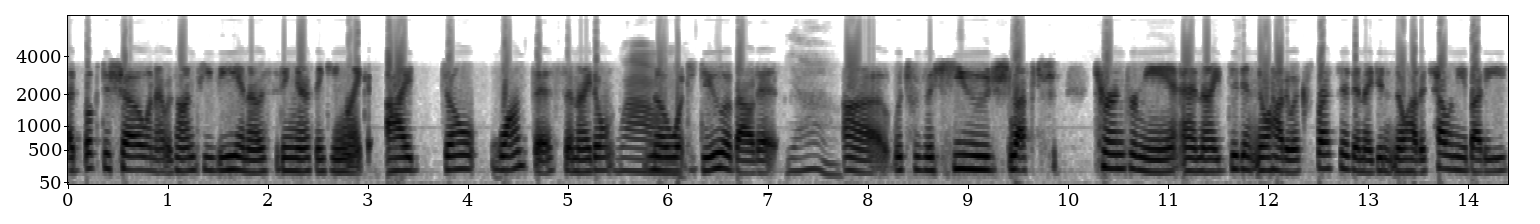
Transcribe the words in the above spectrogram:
I booked a show, and I was on TV, and I was sitting there thinking like, I don't want this, and I don't Wow. know what to do about it Yeah. uh, which was a huge left turn for me, and I didn't know how to express it, and I didn't know how to tell anybody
